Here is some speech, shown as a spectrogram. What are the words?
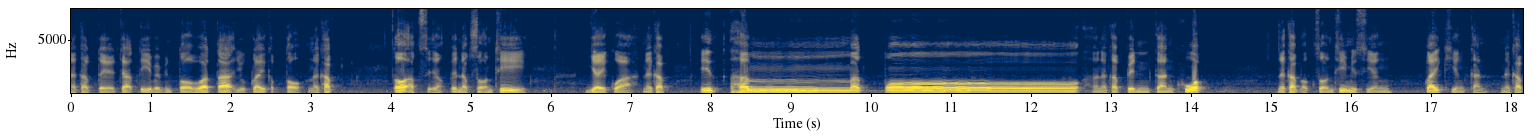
นะครับ แต่จะตีไปเป็นตอเพราะว่าตะอยู่ใกล้กับตอนะครับตออักเสียงเป็นอักษรที่ใหญ่กว่านะครับอิฮัมมัตโต นะครับเป็นการควบนะครับอักษรที่มีเสียงใกล้เคียงกันนะครับ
